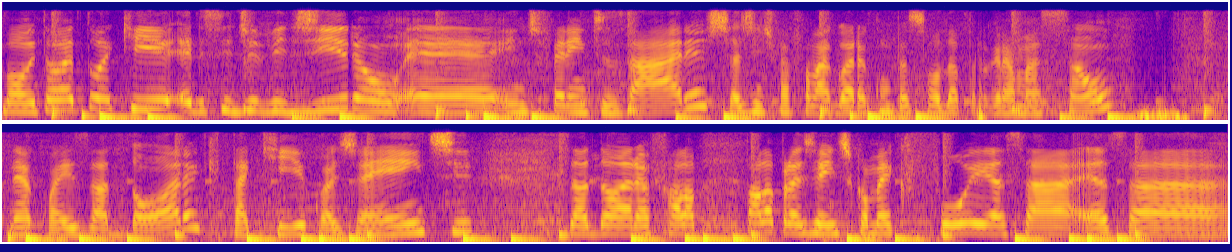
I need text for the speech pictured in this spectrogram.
Bom, então eu estou aqui, eles se dividiram é, em diferentes áreas. A gente vai falar agora com o pessoal da programação, né, com a Isadora, que está aqui com a gente. Isadora, fala, fala pra gente como é que foi essa, essa,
